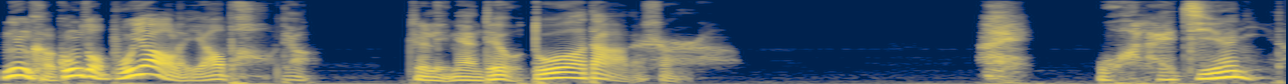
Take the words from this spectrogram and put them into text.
宁可工作不要了也要跑掉，这里面得有多大的事儿啊！哎，我来接你的，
